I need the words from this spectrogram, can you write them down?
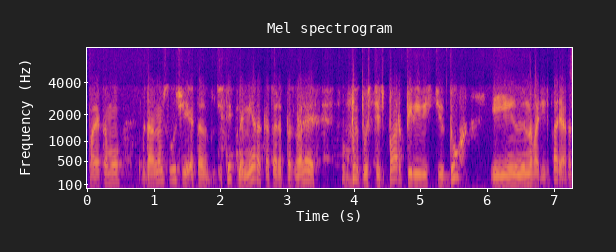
Поэтому в данном случае это действительно мера, которая позволяет выпустить пар, перевести дух и наводить порядок.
